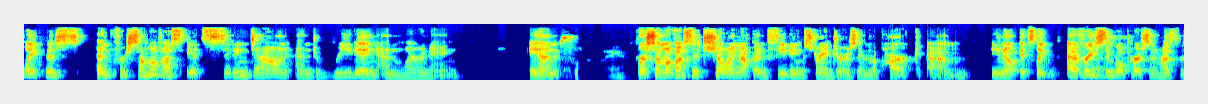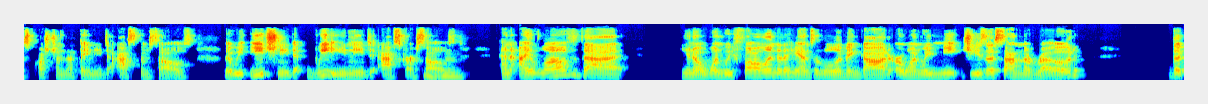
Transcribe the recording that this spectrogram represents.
like this. And for some of us, it's sitting down and reading and learning. And Absolutely. for some of us, it's showing up and feeding strangers in the park. Um, you know, it's like every yes. single person has this question that they need to ask themselves that we each need to, we need to ask ourselves. Mm-hmm. And I love that, you know, when we fall into the hands of the living God or when we meet Jesus on the road, the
